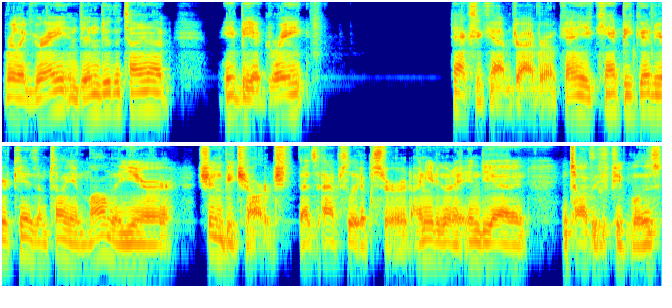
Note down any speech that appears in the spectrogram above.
really great and didn't do the tying up, he'd be a great taxi cab driver, okay? You can't be good to your kids. I'm telling you, mom of the year shouldn't be charged. That's absolutely absurd. I need to go to India and, and talk to these people. This,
